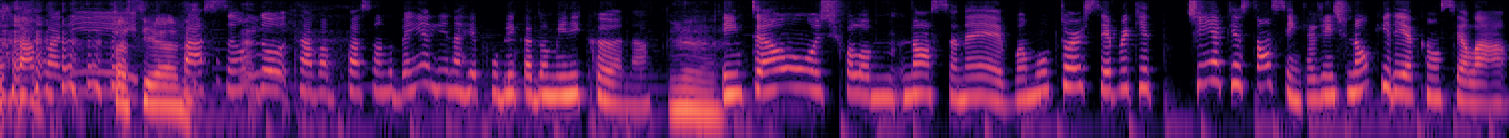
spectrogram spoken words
tava ali Passeando. passando, tava passando bem ali na República Dominicana. É. Então a gente falou, nossa, né? Vamos torcer, porque tinha a questão assim, que a gente não queria cancelar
